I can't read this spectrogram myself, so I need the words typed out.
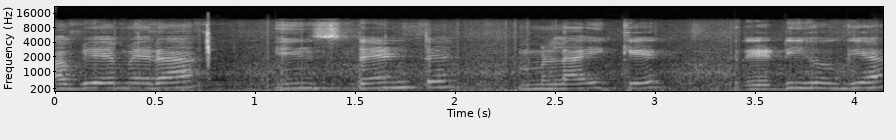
अब ये मेरा इंस्टेंट मलाई केक रेडी हो गया।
